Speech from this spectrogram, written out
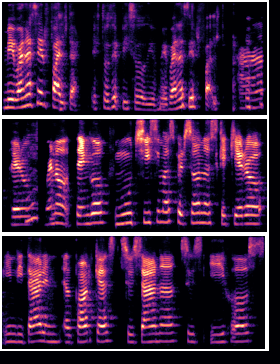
Me van a hacer falta estos episodios, me van a hacer falta. Ah, pero bueno, tengo muchísimas personas que quiero invitar en el podcast, Susana, sus hijos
